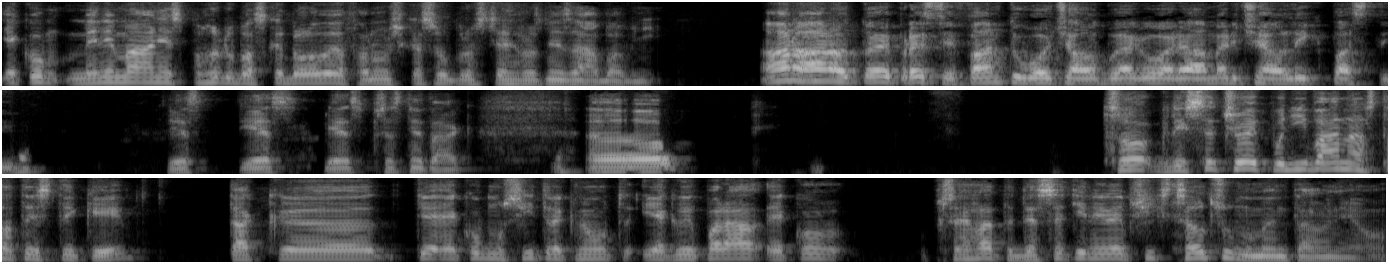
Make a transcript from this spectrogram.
jako minimálně z pohledu basketbalového fanouška jsou prostě hrozně zábavní. Áno, áno, to je presne fan to watch, alebo ako hovoria Američania, League Pass tým. Yes, yes, yes, přesně tak. Uh, co, když se člověk podívá na statistiky, tak uh, tě jako musí treknout, jak vypadá jako přehled deseti nejlepších střelců momentálně. Jo.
